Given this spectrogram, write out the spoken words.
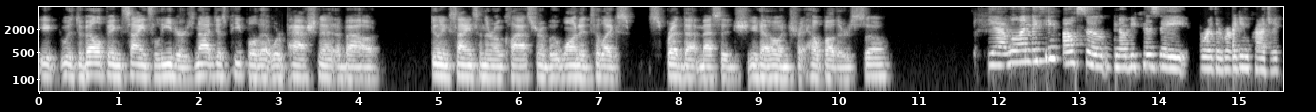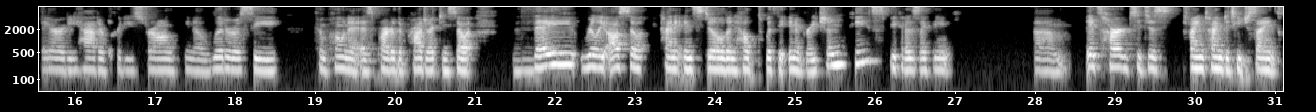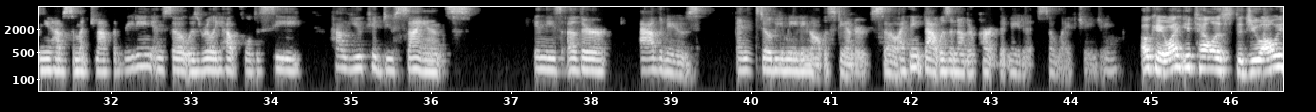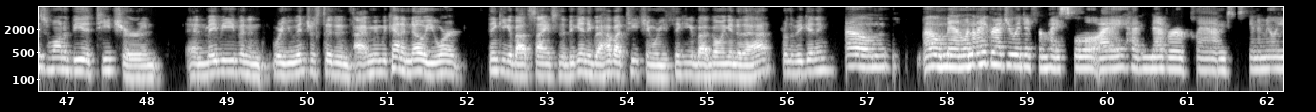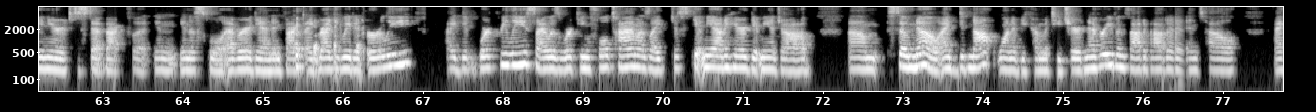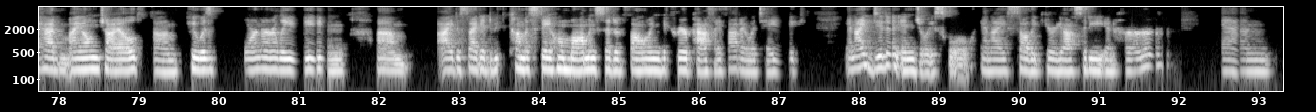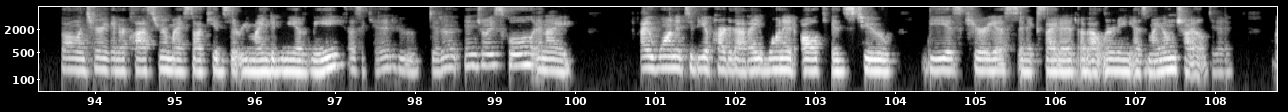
it was developing science leaders, not just people that were passionate about doing science in their own classroom, but wanted to like sp- spread that message, you know, and help others. So. Yeah, well, and I think also, you know, because they were the writing project, they already had a pretty strong, you know, literacy component as part of the project. And so they really also kind of instilled and helped with the integration piece because I think um, it's hard to just find time to teach science when you have so much math and reading. And so it was really helpful to see how you could do science in these other avenues and still be meeting all the standards. So I think that was another part that made it so life changing. Okay, why don't you tell us? Did you always want to be a teacher, and and maybe even in, were you interested in? I mean, we kind of know you weren't thinking about science in the beginning, but how about teaching? Were you thinking about going into that from the beginning? Um, Oh man, when I graduated from high school, I had never planned in a million years to step back foot in in a school ever again. In fact, I graduated early. I did work release. I was working full time. I was like, just get me out of here, get me a job. Um, so no, I did not want to become a teacher. Never even thought about it until I had my own child um, who was born early, and um, I decided to become a stay-home mom instead of following the career path I thought I would take and I didn't enjoy school. And I saw the curiosity in her and volunteering in her classroom. I saw kids that reminded me of me as a kid who didn't enjoy school. And I, I wanted to be a part of that. I wanted all kids to be as curious and excited about learning as my own child did,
